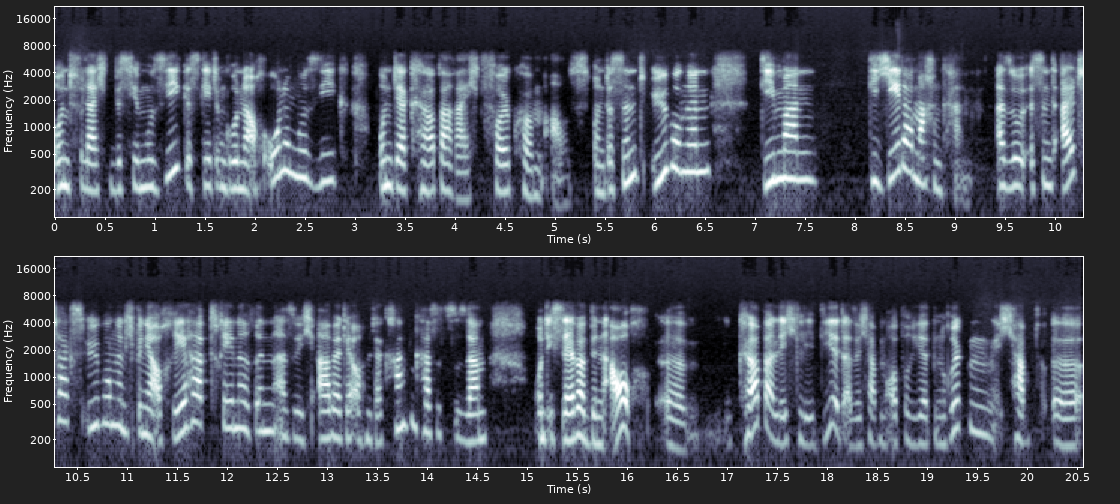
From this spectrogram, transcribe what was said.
und vielleicht ein bisschen Musik. Es geht im Grunde auch ohne Musik und der Körper reicht vollkommen aus. Und das sind Übungen, die man, die jeder machen kann. Also es sind Alltagsübungen. Ich bin ja auch Reha-Trainerin, also ich arbeite ja auch mit der Krankenkasse zusammen und ich selber bin auch äh, körperlich lediert. Also ich habe einen operierten Rücken, ich habe äh,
